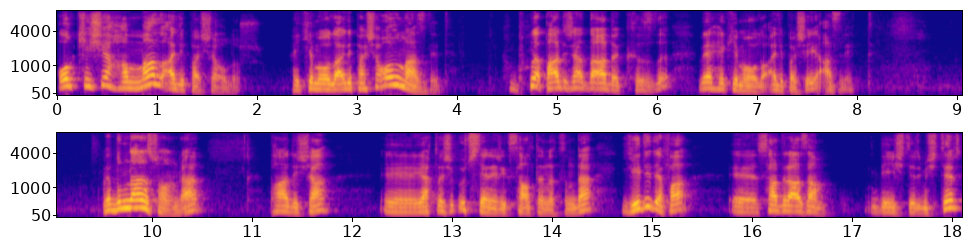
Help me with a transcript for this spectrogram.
o kişi Hammal Ali Paşa olur. Hekimoğlu Ali Paşa olmaz dedi. Buna padişah daha da kızdı ve Hekimoğlu Ali Paşa'yı azletti. Ve bundan sonra padişah e, yaklaşık 3 senelik saltanatında 7 defa e, sadrazam değiştirmiştir.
